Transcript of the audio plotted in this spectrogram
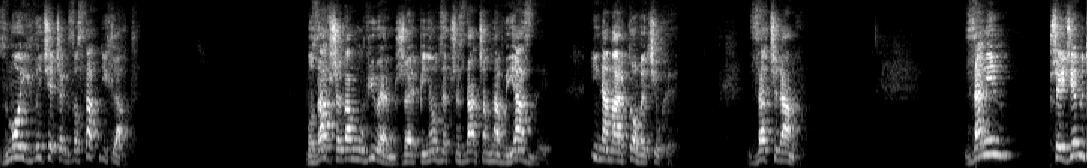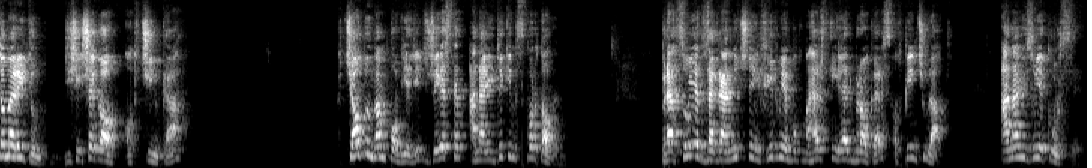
z moich wycieczek z ostatnich lat. Bo zawsze Wam mówiłem, że pieniądze przeznaczam na wyjazdy i na markowe ciuchy. Zaczynamy. Zanim przejdziemy do meritum dzisiejszego odcinka, chciałbym Wam powiedzieć, że jestem analitykiem sportowym. Pracuję w zagranicznej firmie bukmacherskiej Let Brokers od 5 lat. Analizuję kursy.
